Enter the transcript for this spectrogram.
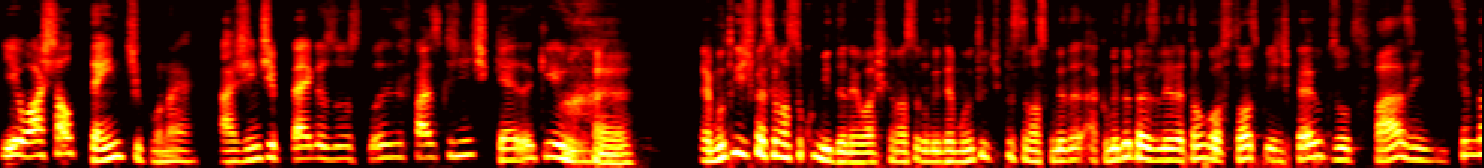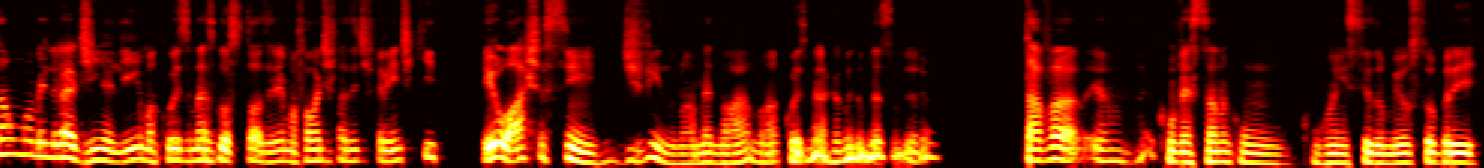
E eu acho autêntico, né? A gente pega as duas coisas e faz o que a gente quer daquilo. É. É muito o que a gente faz com a nossa comida, né? Eu acho que a nossa comida é muito, tipo assim, a, nossa comida, a comida brasileira é tão gostosa porque a gente pega o que os outros fazem, sempre dá uma melhoradinha ali, uma coisa mais gostosa ali, uma forma de fazer diferente que eu acho, assim, divino. Não é, não é uma coisa melhor que a comida brasileira. tava eu, conversando com, com um conhecido meu sobre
